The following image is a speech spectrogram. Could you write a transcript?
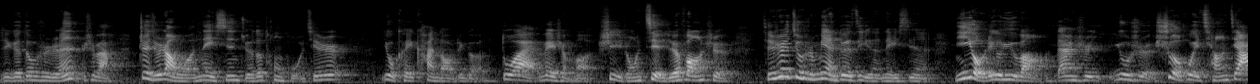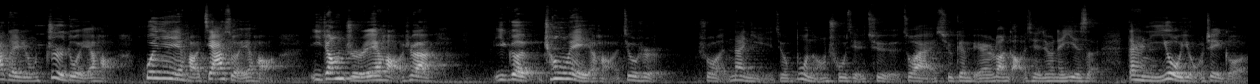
这个都是人，是吧？这就让我内心觉得痛苦。其实又可以看到这个多爱为什么是一种解决方式，其实就是面对自己的内心。你有这个欲望，但是又是社会强加的这种制度也好。婚姻也好，枷锁也好，一张纸也好，是吧？一个称谓也好，就是说，那你就不能出去去做爱，去跟别人乱搞去，就那意思。但是你又有这个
